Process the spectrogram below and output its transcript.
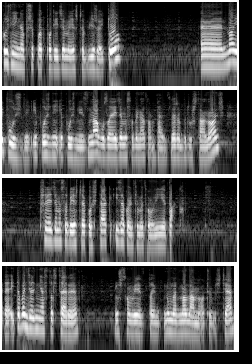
Później na przykład podjedziemy jeszcze bliżej tu. E, no i później, i później, i później. Znowu zajedziemy sobie na tą pętlę, żeby tu stanąć. Przejedziemy sobie jeszcze jakoś tak i zakończymy tą linię tak. E, I to będzie linia 104. Już sobie tutaj numer nadamy oczywiście.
